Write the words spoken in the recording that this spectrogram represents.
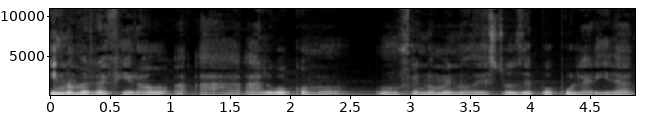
Y no me refiero a, algo como un fenómeno de estos de popularidad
